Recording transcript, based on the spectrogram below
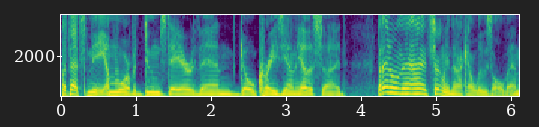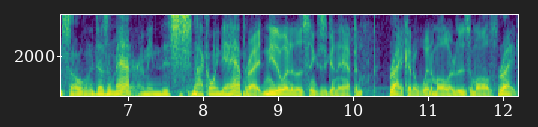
but that's me. I'm more of a doomsdayer than go crazy on the other side. But I don't. Uh, certainly, they're not going to lose all them, so it doesn't matter. I mean, it's just not going to happen. Right. Neither one of those things is going to happen. Right. Going to win them all or lose them all. Right.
